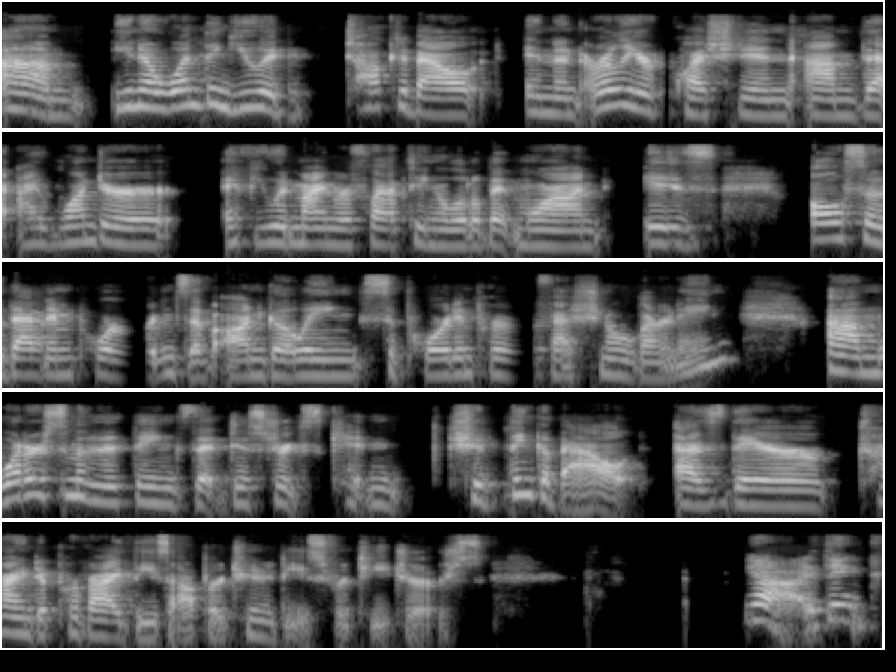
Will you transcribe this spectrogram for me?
Um, you know, one thing you had talked about in an earlier question um, that I wonder if you would mind reflecting a little bit more on is also that importance of ongoing support and professional learning. Um, what are some of the things that districts can should think about as they're trying to provide these opportunities for teachers? Yeah, I think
